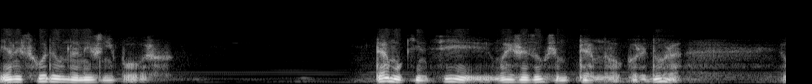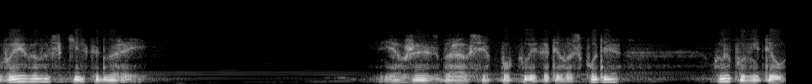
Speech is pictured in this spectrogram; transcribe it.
я не сходив на нижній поверх. Там у кінці майже зовсім темного коридора виявилось кілька дверей. Я вже збирався покликати господаря, коли помітив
